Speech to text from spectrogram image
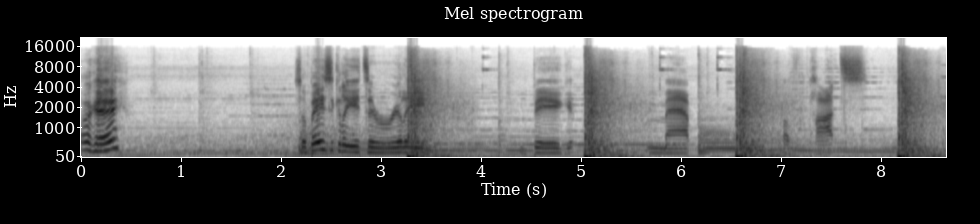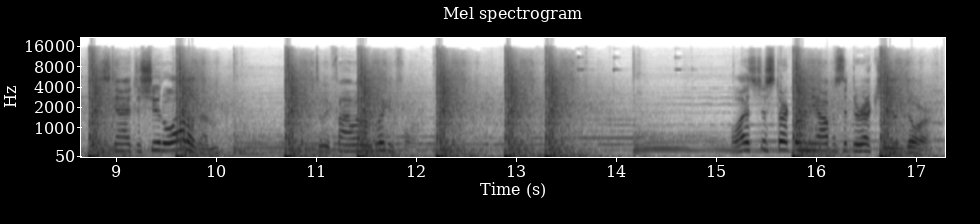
Okay. So basically it's a really big map of pots. I'm just gonna have to shoot a lot of them until we find what I'm looking for. Well, let's just start going the opposite direction of the door.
